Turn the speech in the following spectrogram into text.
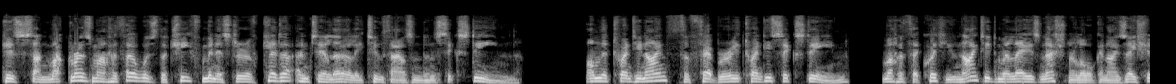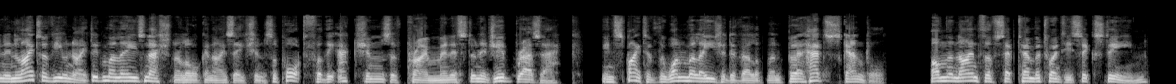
His son Mukhriz Mahathir was the chief minister of Kedah until early 2016. On the 29th of February 2016, Mahathir quit United Malays National Organization in light of United Malays National Organization support for the actions of Prime Minister Najib Razak in spite of the One Malaysia Development Berhad scandal. On the 9th of September 2016,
